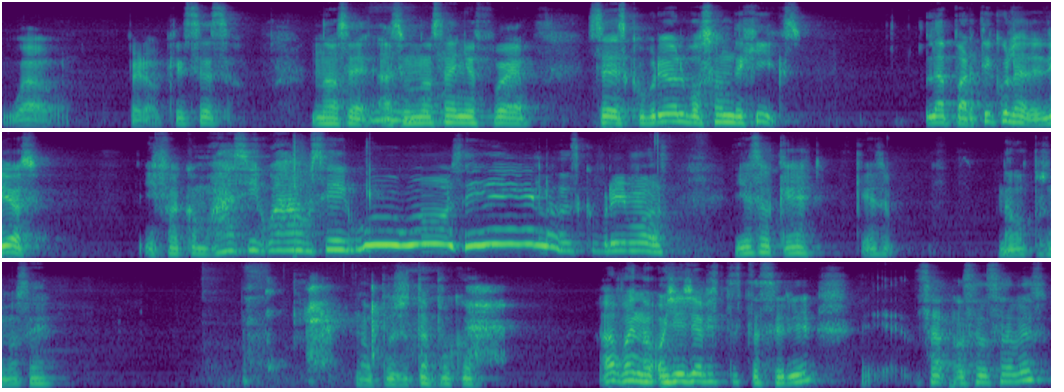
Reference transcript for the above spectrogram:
wow, pero ¿qué es eso? No sé, hace unos años fue, se descubrió el bosón de Higgs, la partícula de Dios. Y fue como, ah, sí, wow, sí, uh, sí, lo descubrimos. ¿Y eso qué? ¿Qué es? No, pues no sé. No, pues yo tampoco. Ah, bueno, oye, ¿ya viste esta serie? O sea, ¿sabes?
